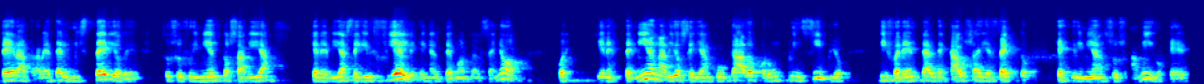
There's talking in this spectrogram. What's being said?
ver a través del misterio de su sufrimiento, sabía que debía seguir fiel en el temor del Señor. Pues quienes temían a Dios serían juzgados por un principio diferente al de causa y efecto que esgrimían sus amigos, que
